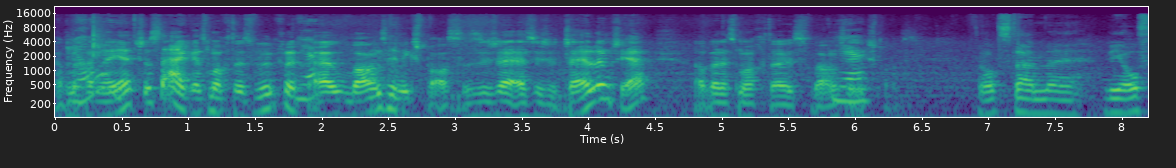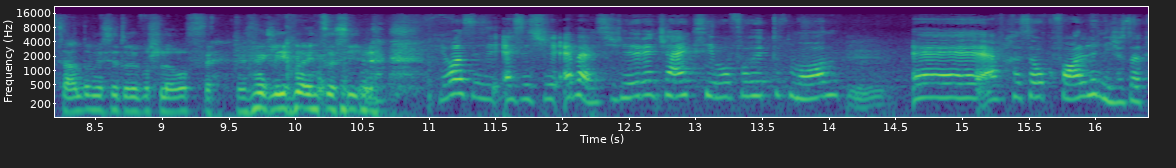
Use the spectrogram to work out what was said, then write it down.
aber ja. man kann jetzt schon sagen, es macht uns wirklich ja. auch wahnsinnig Spaß. Es ist, es ist eine Challenge, ja, aber es macht uns wahnsinnig ja. Spaß. Trotzdem, äh, wie oft haben wir müssen darüber schlafen? Würde mich gleich mal interessieren. ja, es ist, es ist, eben, es ist nicht ein Entscheid, der von heute auf morgen mhm. äh, einfach so gefallen ist. Also,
